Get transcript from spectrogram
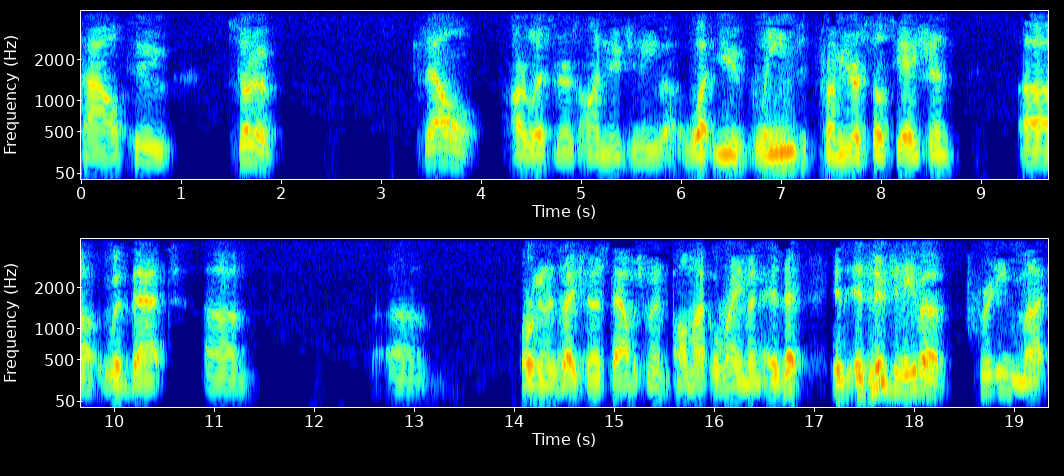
Kyle, to sort of sell our listeners on New Geneva, what you've gleaned from your association uh, with that uh, uh, organization and establishment, Paul Michael Raymond. Is it is, is New Geneva pretty much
